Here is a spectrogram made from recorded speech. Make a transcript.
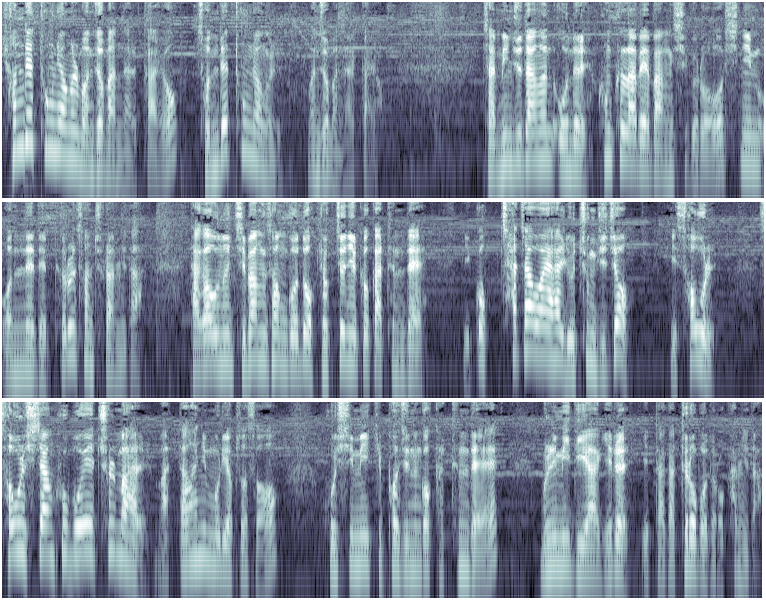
현 대통령을 먼저 만날까요? 전 대통령을 먼저 만날까요? 자, 민주당은 오늘 콘클라베 방식으로 신임 원내대표를 선출합니다. 다가오는 지방선거도 격전일 것 같은데 꼭 찾아와야 할 요충지죠? 이 서울, 서울시장 후보에 출마할 마땅한 인물이 없어서 고심이 깊어지는 것 같은데 물밑 이야기를 이따가 들어보도록 합니다.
